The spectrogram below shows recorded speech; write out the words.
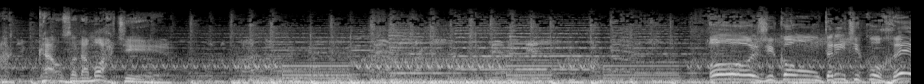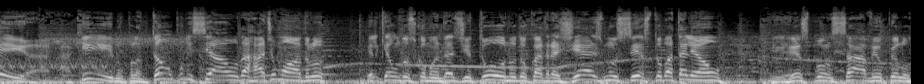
a causa da morte. Hoje com Tenente Correia, aqui no plantão policial da Rádio Módulo. Ele que é um dos comandantes de turno do 46º Batalhão e responsável pelo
